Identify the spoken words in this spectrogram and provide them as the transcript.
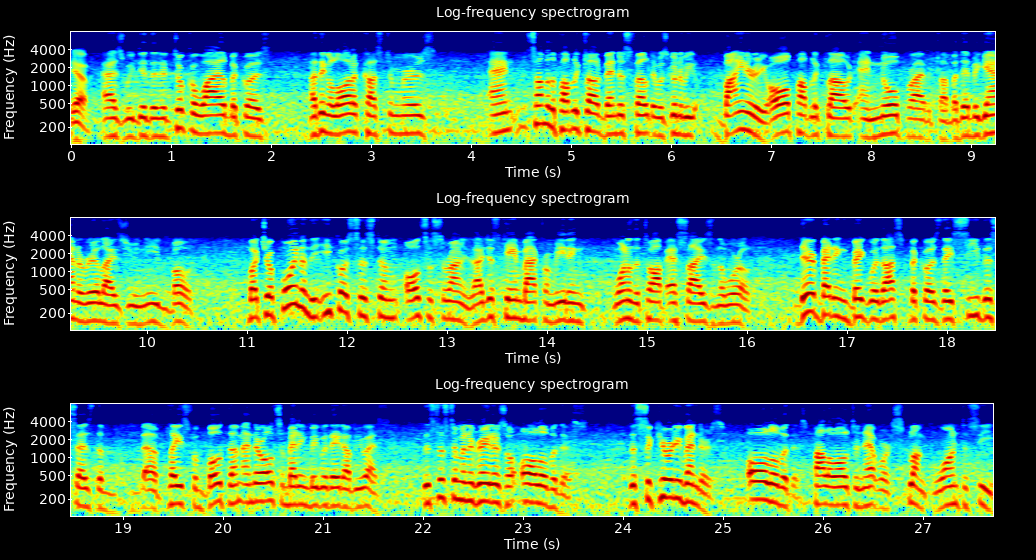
Yeah. As we did it. It took a while because I think a lot of customers and some of the public cloud vendors felt it was going to be binary, all public cloud and no private cloud, but they began to realize you need both. But your point on the ecosystem also surrounding it. I just came back from meeting one of the top SIs in the world. They're betting big with us because they see this as the uh, place for both them, and they're also betting big with AWS. The system integrators are all over this. The security vendors, all over this. Palo Alto Networks, Splunk, want to see.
